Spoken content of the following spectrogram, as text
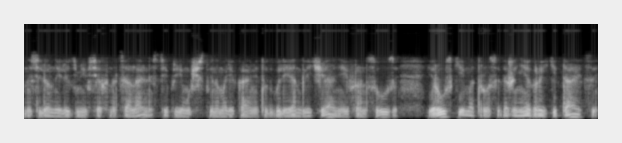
населенный людьми всех национальностей, преимущественно моряками. Тут были и англичане, и французы, и русские матросы, даже негры и китайцы.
